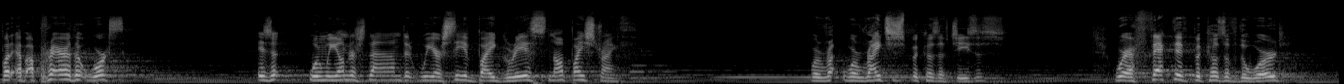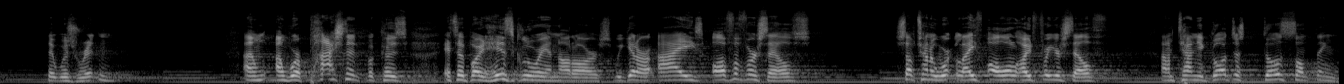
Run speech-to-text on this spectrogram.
But a prayer that works is it when we understand that we are saved by grace, not by strength. We're, we're righteous because of Jesus. We're effective because of the word that was written. And, and we're passionate because it's about His glory and not ours. We get our eyes off of ourselves. Stop trying to work life all out for yourself. And I'm telling you, God just does something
